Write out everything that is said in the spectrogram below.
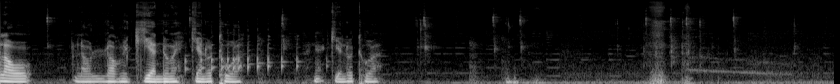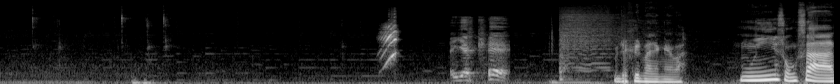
ถ้าเราเราลองเกียร์ดูไหมเกียร์รถทัวร์เนี่ยเกียร์รถทัวร์ไอ้ยัดแค่มันจะขึ้นมายังไงวะหุยสงสาร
